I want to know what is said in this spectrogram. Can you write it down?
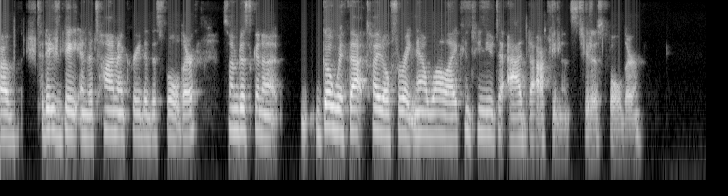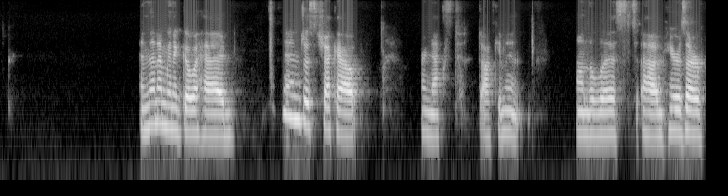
of today's date and the time I created this folder. So I'm just gonna go with that title for right now while I continue to add documents to this folder. And then I'm going to go ahead and just check out our next document on the list. Um, here's our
